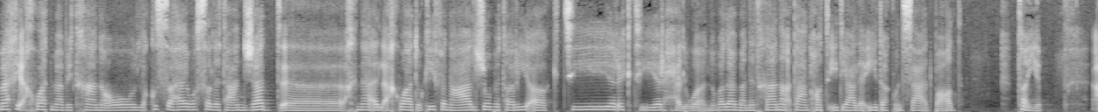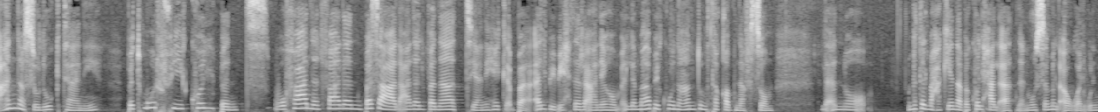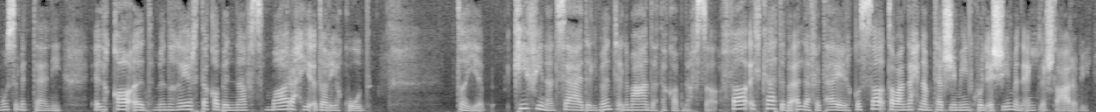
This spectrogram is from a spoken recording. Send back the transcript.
ما في أخوات ما بيتخانقوا القصة هاي وصلت عن جد آه، خناق الأخوات وكيف نعالجه بطريقة كتير كتير حلوة إنه بدل ما نتخانق تعال نحط إيدي على إيدك ونساعد بعض. طيب عنا سلوك تاني بتمر فيه كل بنت وفعلا فعلا بزعل على البنات يعني هيك قلبي بيحترق عليهم اللي ما بيكون عندهم ثقة بنفسهم لأنه مثل ما حكينا بكل حلقاتنا الموسم الأول والموسم الثاني القائد من غير ثقة بالنفس ما رح يقدر يقود. طيب كيف فينا نساعد البنت اللي ما عندها ثقة بنفسها؟ فالكاتبة ألفت هاي القصة. طبعا نحن مترجمين كل إشي من إنجلش لعربي.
